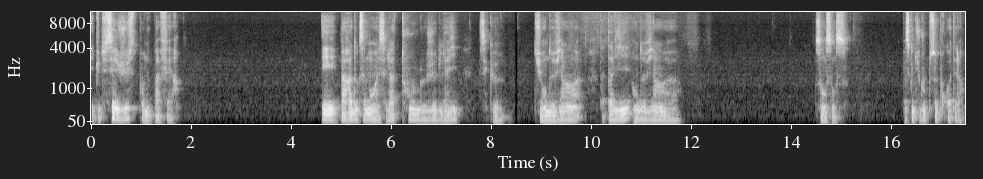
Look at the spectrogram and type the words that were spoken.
et que tu sais juste pour ne pas faire. Et paradoxalement, et c'est là tout le jeu de la vie, c'est que tu en deviens, ta, vie en devient euh, sans sens. Parce que tu loupes ce pourquoi tu es là.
